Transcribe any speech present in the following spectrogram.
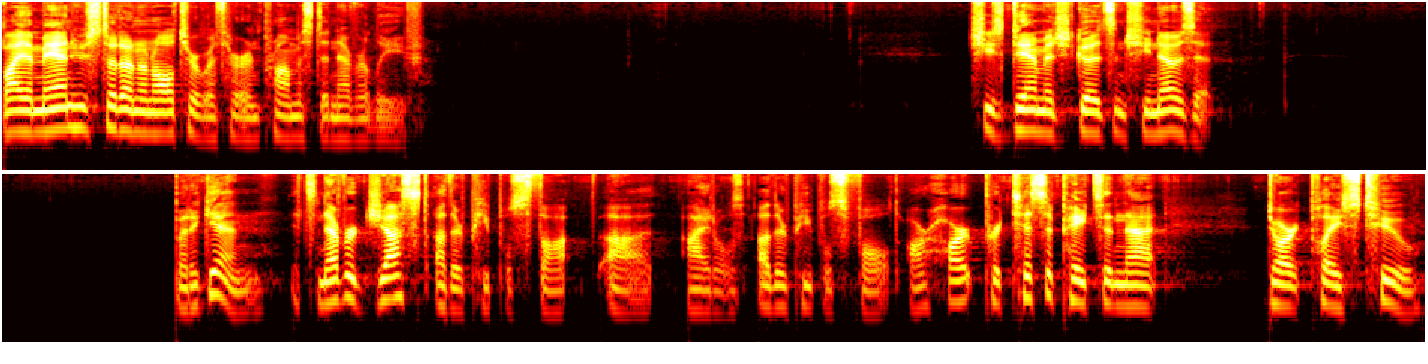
by a man who stood on an altar with her and promised to never leave. She's damaged goods and she knows it. But again, it's never just other people's thought, uh, idols, other people's fault. Our heart participates in that dark place too.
